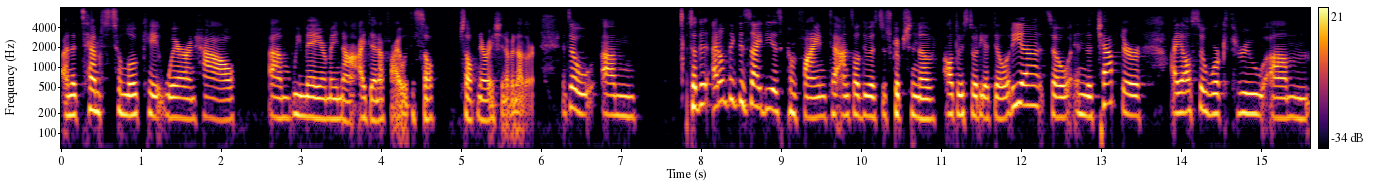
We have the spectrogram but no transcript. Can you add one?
an attempt to locate where and how um, we may or may not identify with the self self narration of another. And so, um, so th- I don't think this idea is confined to Anzaldúa's description of autohistoria teoria. So in the chapter, I also work through um,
